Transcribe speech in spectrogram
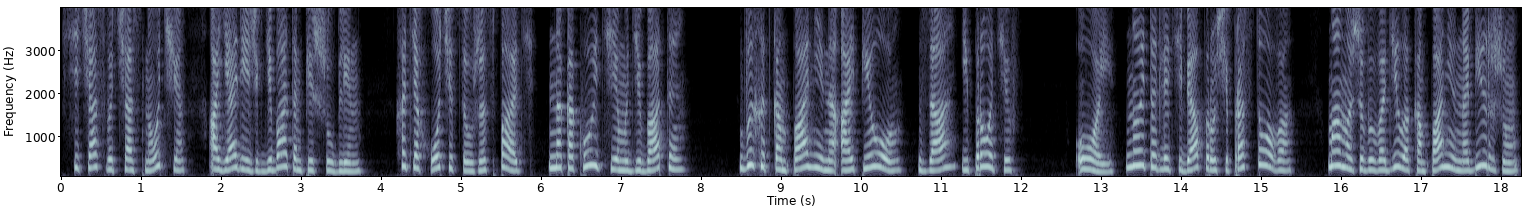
Сейчас вот час ночи, а я речь к дебатам пишу, блин. Хотя хочется уже спать. На какую тему дебаты? Выход компании на IPO. За и против. Ой, но это для тебя проще простого. Мама же выводила компанию на биржу.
